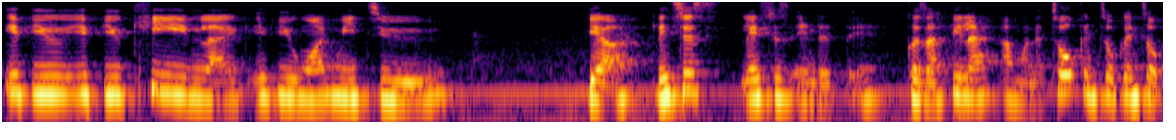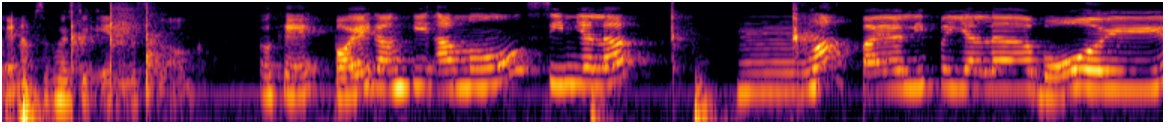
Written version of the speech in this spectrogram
If you if you keen like if you want me to yeah let's just let's just end it there. Because i feel like i'm gonna talk and talk and talk and i'm supposed to end this vlog. Okay? Bye donkey amo seen yalla. Bye alifa yalla boy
